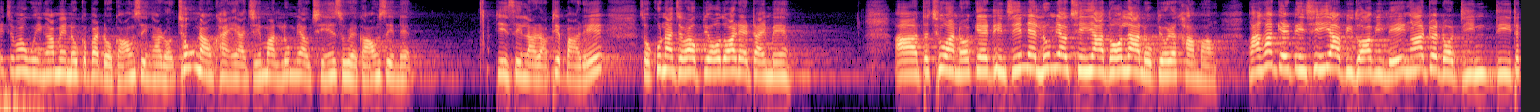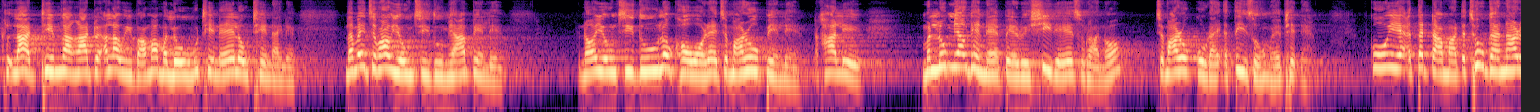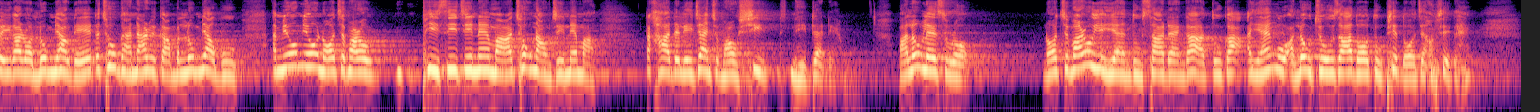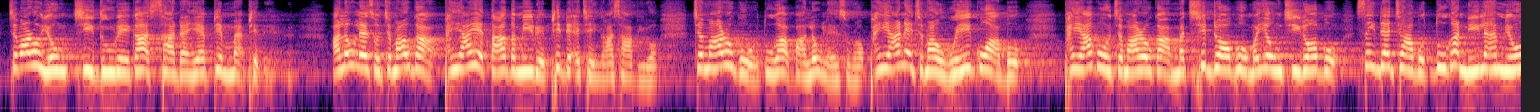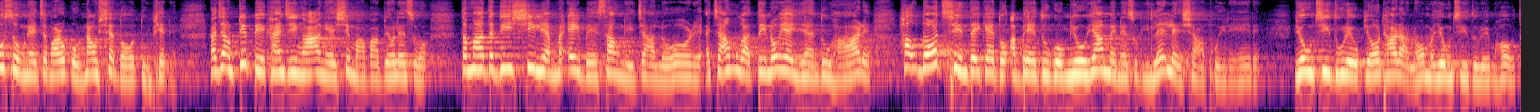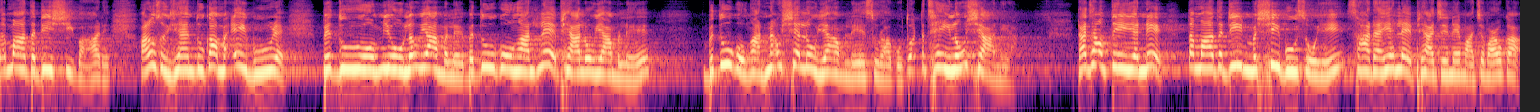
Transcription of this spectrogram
နေ့ကျွန်မဝင်ကားမဲ့နှုတ်ကပတ်တော်ခေါင်းစဉ်ကတော့ချုံနှောင်ခံရခြင်းမှလွတ်မြောက်ခြင်းဆိုတဲ့ခေါင်းစဉ်နဲ့ပြင်ဆင်လာတာဖြစ်ပါတယ်ဆိုခုနကျွန်တော်ပြောသွားတဲ့အတိုင်းပဲအာတချို့ကတော့ကယ်တင်ခြင်းနဲ့လွတ်မြောက်ခြင်းရတော့လားလို့ပြောတဲ့ခါမှာငါကကယ်တင်ခြင်းရပြီးသွားပြီလေငါအတွက်တော့ဒီဒီလာ team ကငါအတွက်အဲ့လောက်ကြီးဘာမှမလိုဘူးထင်တယ်လို့ထင်နိုင်တယ်ဒါပေမဲ့ကျွန်တော်ယုံကြည်သူများပင်လင်နော်ယုံကြည်သူလို့ခေါ်ပေါ်တဲ့ကျမတို့ပင်လင်တခါလေမလွတ်မြောက်တဲ့နယ်ပယ်တွေရှိတယ်ဆိုတာနော်ကျမတို့ကိုယ်တိုင်အသိဆုံးပဲဖြစ်တယ် ကိုယ့်ရဲ့အသက်တာမှာတချို့ကဏ္ဍတွေကတော့လွတ်မြောက်တယ်တချို့ကဏ္ဍတွေကမလွတ်မြောက်ဘူးအမျိုးမျိုးတော့ကျမတို့ဖြီးစည်းခြင်းထဲမှာချုံနှောင်ခြင်းထဲမှာတခါတလေကျရင်ကျမတို့ရှိနေတတ်တယ်ဘာလို့လဲဆိုတော့နော်ကျမတို့ရဲ့ရန်သူစာတန်ကသူကအယံကိုအလုတ်စ조사တော့သူဖြစ်တော့ကြောင်ဖြစ်တယ်ကျမတို့ယုံကြည်သူတွေကစာတန်ရဲ့ပြစ်မှတ်ဖြစ်တယ် ဘာလို့လဲဆိုကျမတို့ကဖခင်ရဲ့သားသမီးတွေဖြစ်တဲ့အချိန်ကစပြီးတော့ကျမတို့ကိုသူကဘာလုပ်လဲဆိုတော့ဖခင်နဲ့ကျမတို့ဝေးကွာဖို့ဖခင်ကိုကျမတို့ကမချစ်တော့ဖို့မယုံကြည်တော့ဖို့စိတ်သက်ကြဖို့သူကနီလန်းမျိုးစုံနဲ့ကျမတို့ကိုနှောက်ယှက်တော်သူဖြစ်တယ်။ဒါကြောင့်တစ်ပေခန်းကြီးငါအငယ်ရှစ်မှာပြောလဲဆိုတော့တမာတတိရှိလျက်မအိပ်ပဲစောင့်နေကြလောတဲ့အကြောင်းမူကတင်တို့ရဲ့ယံသူဟာတဲ့ဟောက်တော့ချင်တိတ်ကဲ့သို့အဘယ်သူကိုမျိုးရမယ်နဲ့ဆိုပြီးလဲလဲရှာဖွေတယ်တဲ့။ ယုံကြည်သူတွေကိုပြောထားတာနော်မယုံကြည်သူတွေမဟုတ်တမာတတိရှိပါတဲ့။ဘာလို့ဆိုရန်သူကမအိပ်ဘူးတဲ့။ဘယ်သူကိုမျိုးလို့ရမလဲဘယ်သူကိုငါလှည့်ဖျားလို့ရမလဲဘယ်သူကိုငါနှောက်ယှက်လို့ရမလဲဆိုတာကိုသူတစ်ချိန်လုံးရှာနေတာ။ဒါကြောင့်တင်ရနေ့တမာတတိမရှိဘူးဆိုရင်စာတန်ရဲ့လှည့်ဖျားခြင်းထဲမှာကျမတို့က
